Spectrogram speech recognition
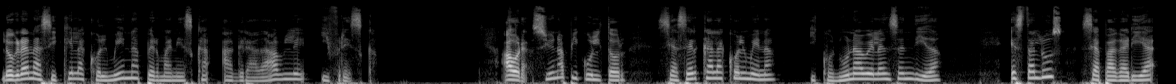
logran así que la colmena permanezca agradable y fresca. Ahora, si un apicultor se acerca a la colmena y con una vela encendida, esta luz se apagaría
